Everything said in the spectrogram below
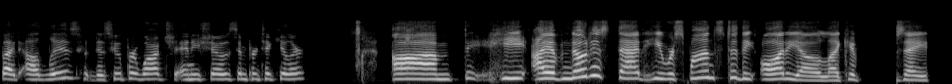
but uh liz does hooper watch any shows in particular Um, he, I have noticed that he responds to the audio like if there's a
